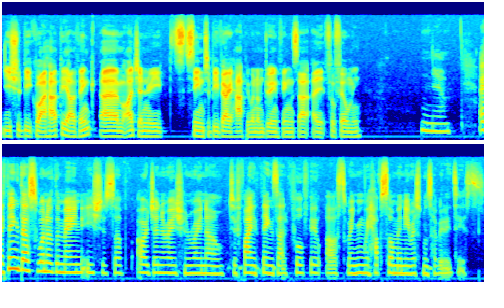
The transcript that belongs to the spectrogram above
you should be quite happy. I think um, I generally seem to be very happy when I'm doing things that uh, fulfill me. Yeah, I think that's one of the main issues of our generation right now to find things that fulfill us when we have so many responsibilities.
